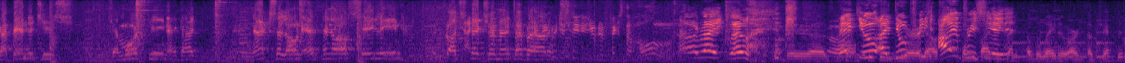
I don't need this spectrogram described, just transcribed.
Got bandages, some morphine, I got Naloxone, ethanol, saline, I've got spectrum antibiotics. We just needed you to fix the hole. All right. Well. Uh, Thank you. I do appreciate. I appreciate it. Of the way to our objective.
